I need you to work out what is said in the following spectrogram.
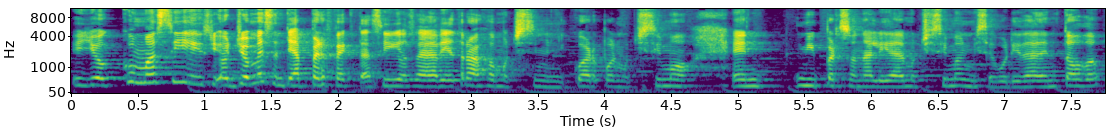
Y yo, ¿cómo así? Yo, yo me sentía perfecta, sí, o sea, había trabajado muchísimo en mi cuerpo, en muchísimo en mi personalidad, muchísimo en mi seguridad, en todo.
